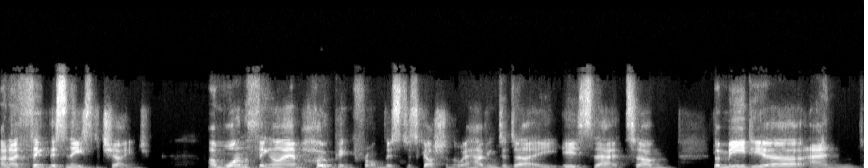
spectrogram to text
And I think this needs to change. And one thing I am hoping from this discussion that we're having today is that um, the media and,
